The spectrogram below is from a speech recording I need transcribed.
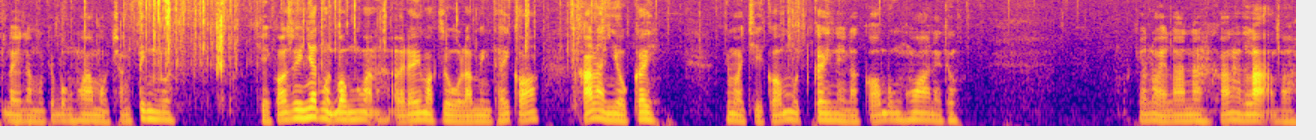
Đây là một cái bông hoa màu trắng tinh luôn chỉ có duy nhất một bông các bạn ạ. Ở đây mặc dù là mình thấy có khá là nhiều cây, nhưng mà chỉ có một cây này là có bông hoa này thôi. Cái loài lan khá là lạ và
